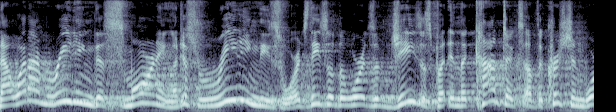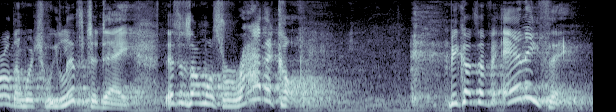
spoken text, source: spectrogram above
Now, what I'm reading this morning, I'm just reading these words, these are the words of Jesus, but in the context of the Christian world in which we live today, this is almost radical. Because of anything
